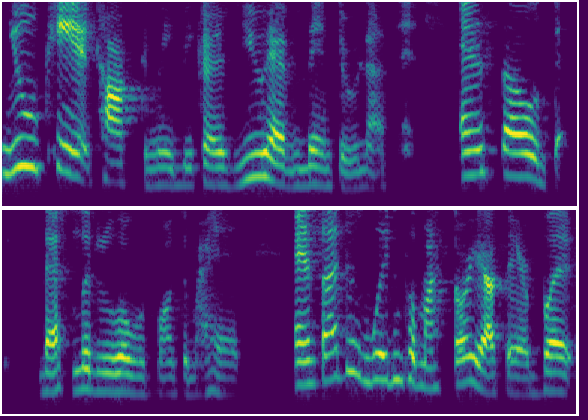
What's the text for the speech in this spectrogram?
you can't talk to me because you haven't been through nothing. And so th- that's literally what was going through my head. And so I just wouldn't put my story out there. But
